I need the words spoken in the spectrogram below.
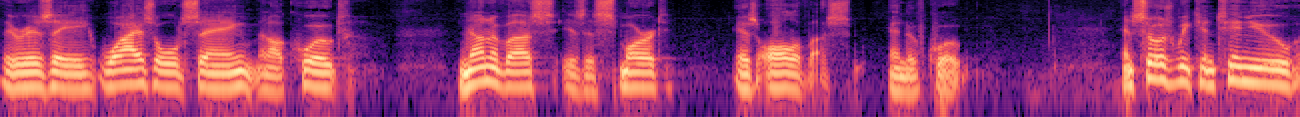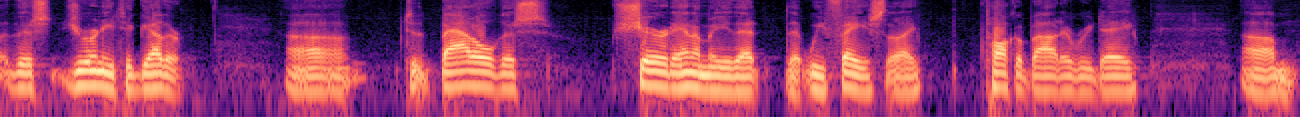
There is a wise old saying, and I'll quote, none of us is as smart as all of us, end of quote. And so as we continue this journey together uh, to battle this shared enemy that, that we face, that I talk about every day. Um,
